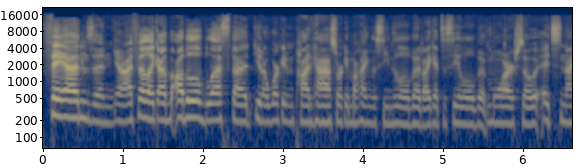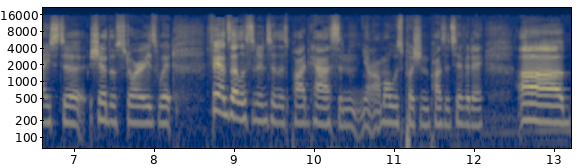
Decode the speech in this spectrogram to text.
fans and you know I feel like I'm, I'm a little blessed that you know working in podcasts, working behind the scenes a little bit, I get to see a little bit more. So it's nice to share those stories with fans that listen into this podcast, and you know I'm always pushing positivity. Um,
